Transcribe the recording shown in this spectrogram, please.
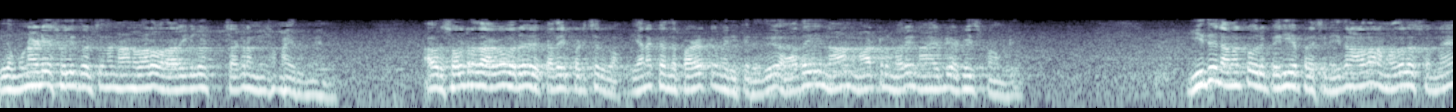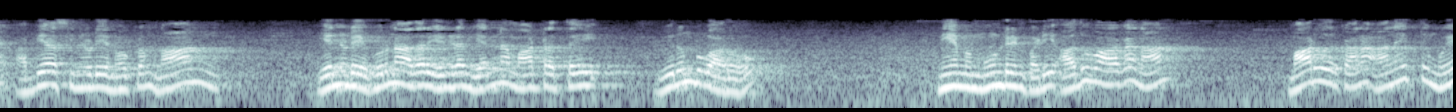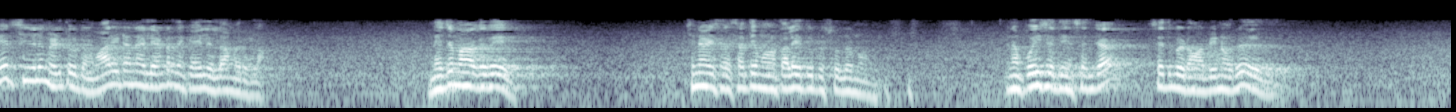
இதை முன்னாடியே சொல்லி தொலைச்சிருந்தா நாலு வாரம் ஒரு அரை கிலோ சக்கரை மிச்சமாக இருக்குமே அவர் சொல்கிறதாக ஒரு கதை படிச்சிருக்கோம். எனக்கு அந்த பழக்கம் இருக்கிறது. அதை நான் மாற்றும் வரை நான் எப்படி அட்வைஸ் பண்ண முடியும்? இது நமக்கு ஒரு பெரிய பிரச்சனை. இதனால தான் நான் முதல்ல சொன்னேன் அபியாசினுடைய நோக்கம் நான் என்னுடைய குருநாதர் என்னிடம் என்ன மாற்றத்தை விரும்புவாரோ நியமம் மூன்றின் படி அதுவாக நான் மாறுவதற்கான அனைத்து முயற்சிகளும் எடுத்துக்கிட்டேன் மாறிட்டேனா இல்லையன்றது என் கையில் இல்லாமல் இருக்கலாம். நிஜமாகவே சின்ன வயசில் சத்தியமாக தலையை தூட்டு சொல்லணும். ஏன்னா பொய் சத்தியம் செஞ்சால் செத்து போயிடும் அப்படின்னு ஒரு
